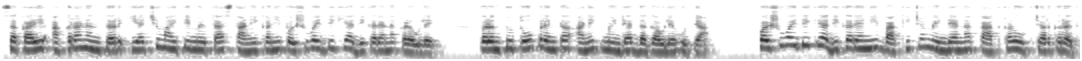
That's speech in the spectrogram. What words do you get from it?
सकाळी अकरा नंतर याची माहिती मिळताच स्थानिकांनी पशुवैद्यकीय अधिकाऱ्यांना कळवले परंतु तोपर्यंत अनेक मेंढ्या दगावल्या होत्या. पशुवैद्यकीय अधिकाऱ्यांनी बाकीच्या मेंढ्यांना तात्काळ उपचार करत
